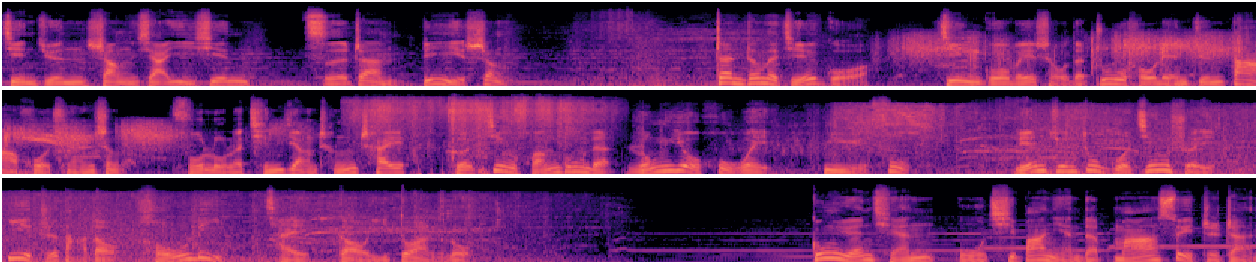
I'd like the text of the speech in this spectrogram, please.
晋军上下一心，此战必胜。”战争的结果，晋国为首的诸侯联军大获全胜，俘虏了秦将成差和晋桓公的荣右护卫女傅。联军渡过泾水，一直打到侯利才告一段落。公元前五七八年的麻遂之战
